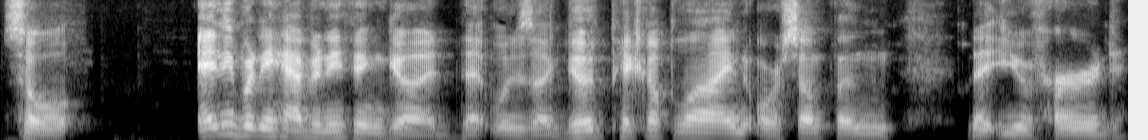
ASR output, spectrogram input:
so anybody have anything good that was a good pickup line or something that you've heard?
